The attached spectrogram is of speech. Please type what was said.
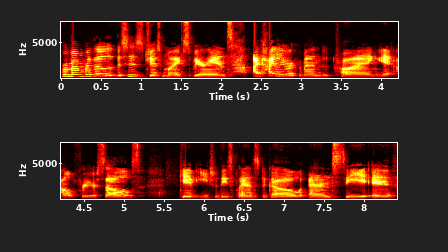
Remember though that this is just my experience. I highly recommend trying it out for yourselves. Give each of these plants a go and see if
